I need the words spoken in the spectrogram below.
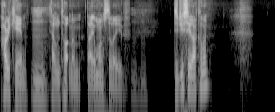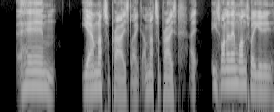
Harry Kane Mm. telling Tottenham that he wants to leave. Did you see that coming? Um, yeah, I'm not surprised. Like, I'm not surprised. I, he's one of them ones where you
